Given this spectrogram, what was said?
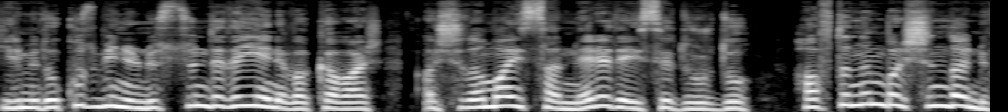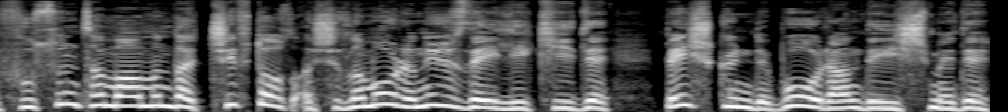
29 binin üstünde de yeni vaka var. Aşılama ise neredeyse durdu. Haftanın başında nüfusun tamamında çift doz aşılama oranı %52 idi. 5 günde bu oran değişmedi.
